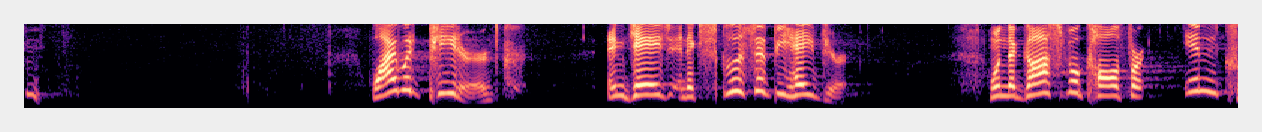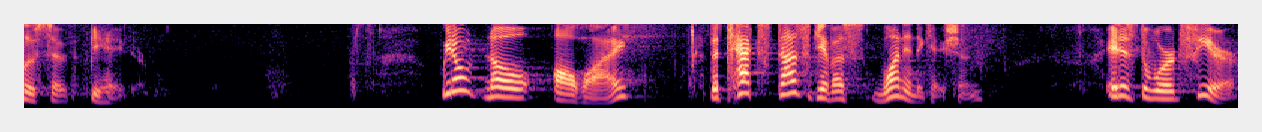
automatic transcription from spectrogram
Hmm. Why would Peter engage in exclusive behavior when the gospel called for inclusive behavior? We don't know all why. The text does give us one indication. It is the word fear.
